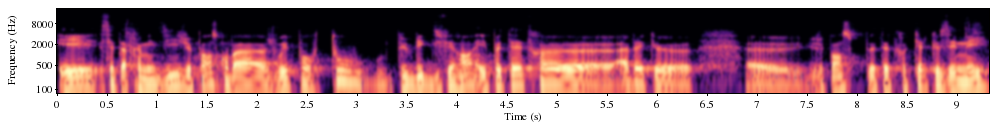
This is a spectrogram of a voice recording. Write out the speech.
Et cet après-midi, je pense qu'on va jouer pour tout public différent et peut-être euh, avec, je pense, peut-être quelques aînés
